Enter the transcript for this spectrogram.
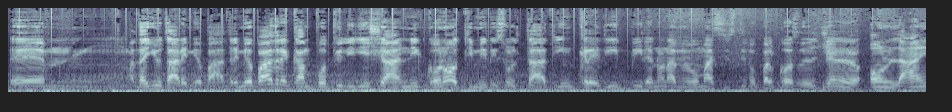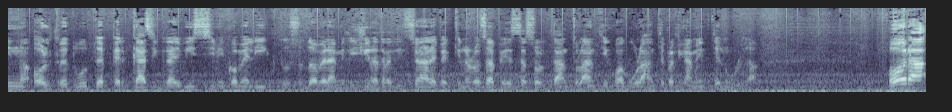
ehm, ad aiutare mio padre. Mio padre campò più di dieci anni con ottimi risultati, incredibile, non avevo mai assistito a qualcosa del genere online, oltretutto e per casi gravissimi come l'ictus, dove la medicina tradizionale, per chi non lo sapesse, ha soltanto l'anticoagulante, praticamente nulla. Ora,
